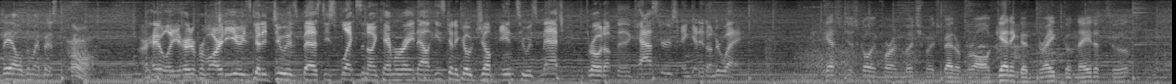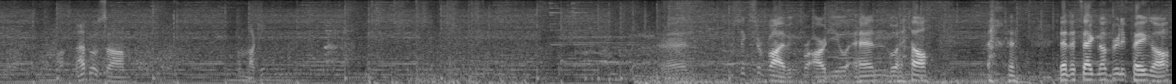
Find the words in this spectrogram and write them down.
Today I'll do my best. All right, well, you heard it from RDU. He's going to do his best. He's flexing on camera right now. He's going to go jump into his match, throw it up to the casters, and get it underway. Guess just going for a much much better brawl. Getting the Drake donated too. That was um unlucky. And 6 surviving for RDU and well that attack not really paying off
